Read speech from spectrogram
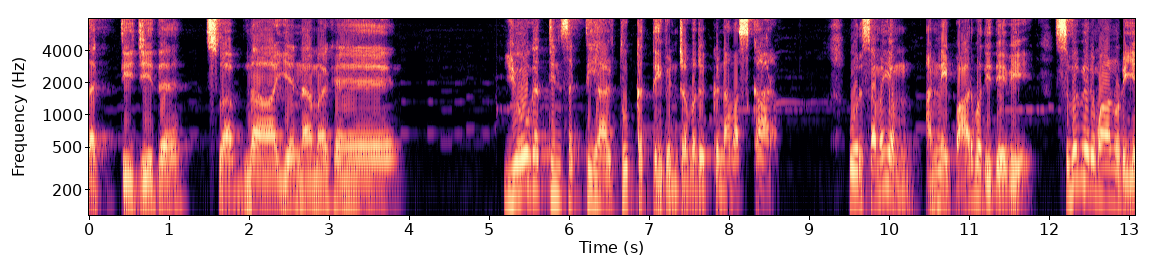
சக்தி ஜித ஸ்வப்னாய நமக. யோகத்தின் சக்தியால் தூக்கத்தை வென்றவருக்கு நமஸ்காரம். ஒரு சமயம் அன்னை பார்வதி தேவி சிவபெருமானுடைய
